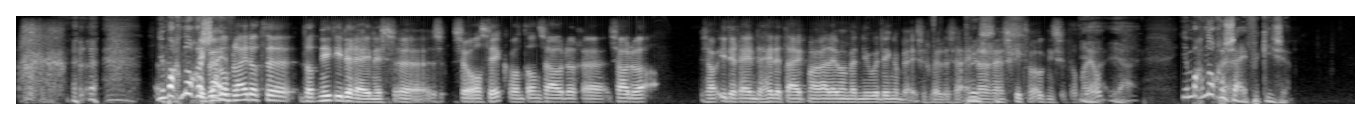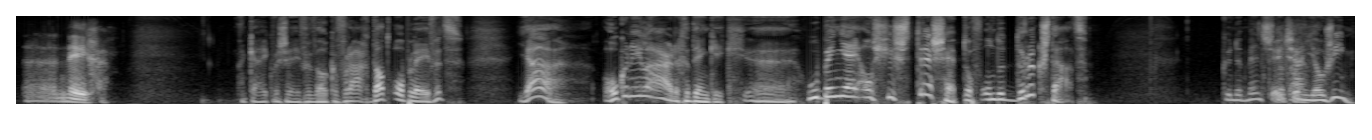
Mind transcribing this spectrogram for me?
je mag nog eens. Ik ben wel blij dat, uh, dat niet iedereen is uh, zoals ik, want dan zouden, zouden we, zou iedereen de hele tijd maar alleen maar met nieuwe dingen bezig willen zijn. Precies. Daar schieten we ook niet zoveel mee ja, op. Ja. Je mag nog een cijfer kiezen. negen. Dan kijken we eens even welke vraag dat oplevert. Ja, ook een hele aardige, denk ik. Uh, hoe ben jij als je stress hebt of onder druk staat? Kunnen mensen Jeetje. dat aan jou zien?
